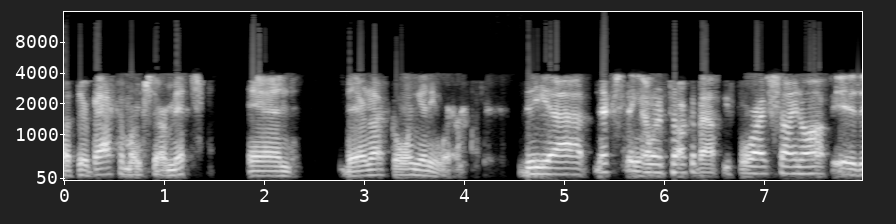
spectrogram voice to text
But they're back amongst our midst and they're not going anywhere. The uh, next thing I want to talk about before I sign off is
